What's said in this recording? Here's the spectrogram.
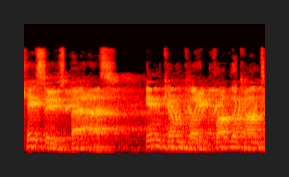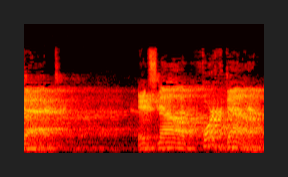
Casey's pass, incomplete from the contact. It's now fourth down.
